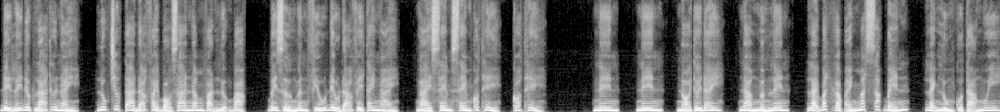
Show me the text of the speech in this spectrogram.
để lấy được lá thư này, lúc trước ta đã phải bỏ ra 5 vạn lượng bạc, bây giờ ngân phiếu đều đã về tay ngài, ngài xem xem có thể, có thể. Nên, nên, nói tới đây, nàng ngẩng lên, lại bắt gặp ánh mắt sắc bén, lạnh lùng của tạ nguy,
